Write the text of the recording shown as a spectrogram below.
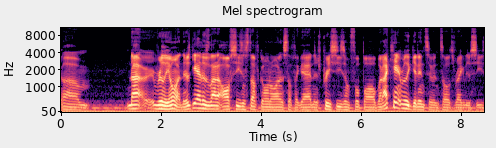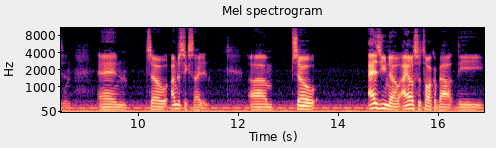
um, not really on. There's yeah, there's a lot of off season stuff going on and stuff like that, and there's preseason football, but I can't really get into it until it's regular season, and so I'm just excited. Um, so, as you know, I also talk about the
